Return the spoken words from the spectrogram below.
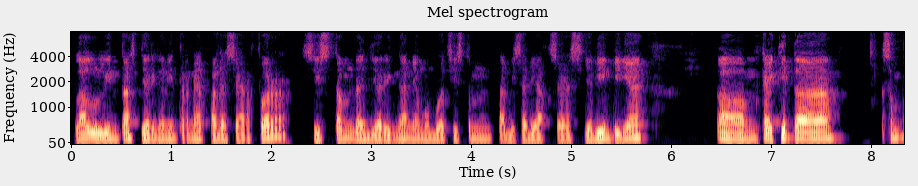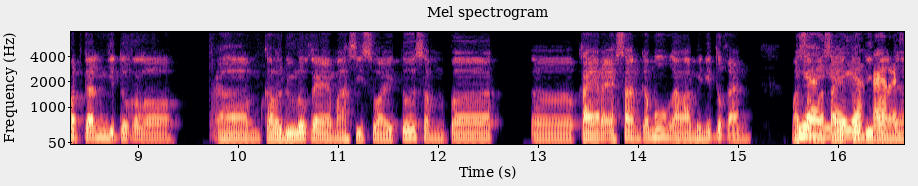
lalu lintas jaringan internet pada server, sistem dan jaringan yang membuat sistem tak bisa diakses. Jadi intinya em, kayak kita sempat kan gitu kalau em, kalau dulu kayak mahasiswa itu sempat eh, KRS-an, kamu ngalamin itu kan? Masa-masa Iya, iya, itu iya, di mana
